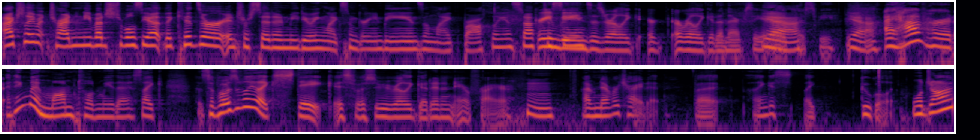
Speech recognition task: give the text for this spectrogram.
I actually haven't tried any vegetables yet. The kids are interested in me doing like some green beans and like broccoli and stuff. green see. beans is really are, are really good in there because they Yeah. really crispy. Yeah. I have heard. I think my mom told me this. Like supposedly, like steak is supposed to be really good in an air fryer. Hmm. I've never tried it, but I think it's like Google it. Well, John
